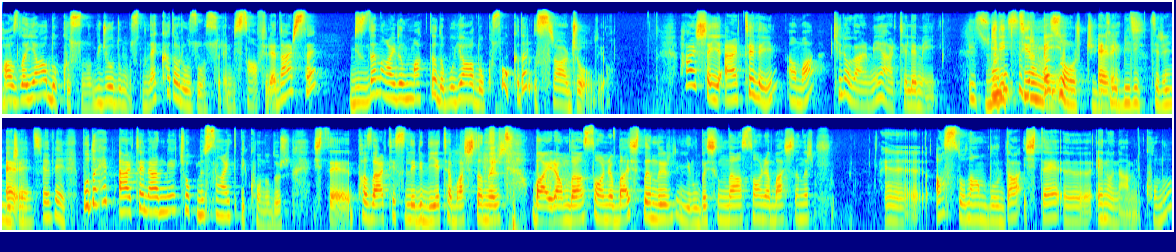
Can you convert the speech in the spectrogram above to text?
Fazla yağ dokusunu vücudumuz ne kadar uzun süre misafir ederse bizden ayrılmakta da bu yağ dokusu o kadar ısrarcı oluyor. Her şeyi erteleyin ama kilo vermeyi ertelemeyin. E, sonrası daha zor çünkü Evet. biriktirince. Evet. evet. Bu da hep ertelenmeye çok müsait bir konudur. İşte pazartesileri diyete başlanır, bayramdan sonra başlanır, yılbaşından sonra başlanır. Ee, asıl olan burada işte e, en önemli konu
